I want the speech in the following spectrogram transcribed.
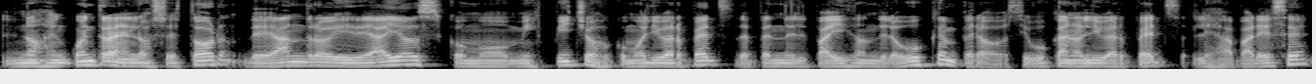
Nos encuentran en los stores de Android y de iOS como Mis Pichos o como Oliver Pets, depende del país donde lo busquen, pero si buscan Oliver Pets les aparece.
